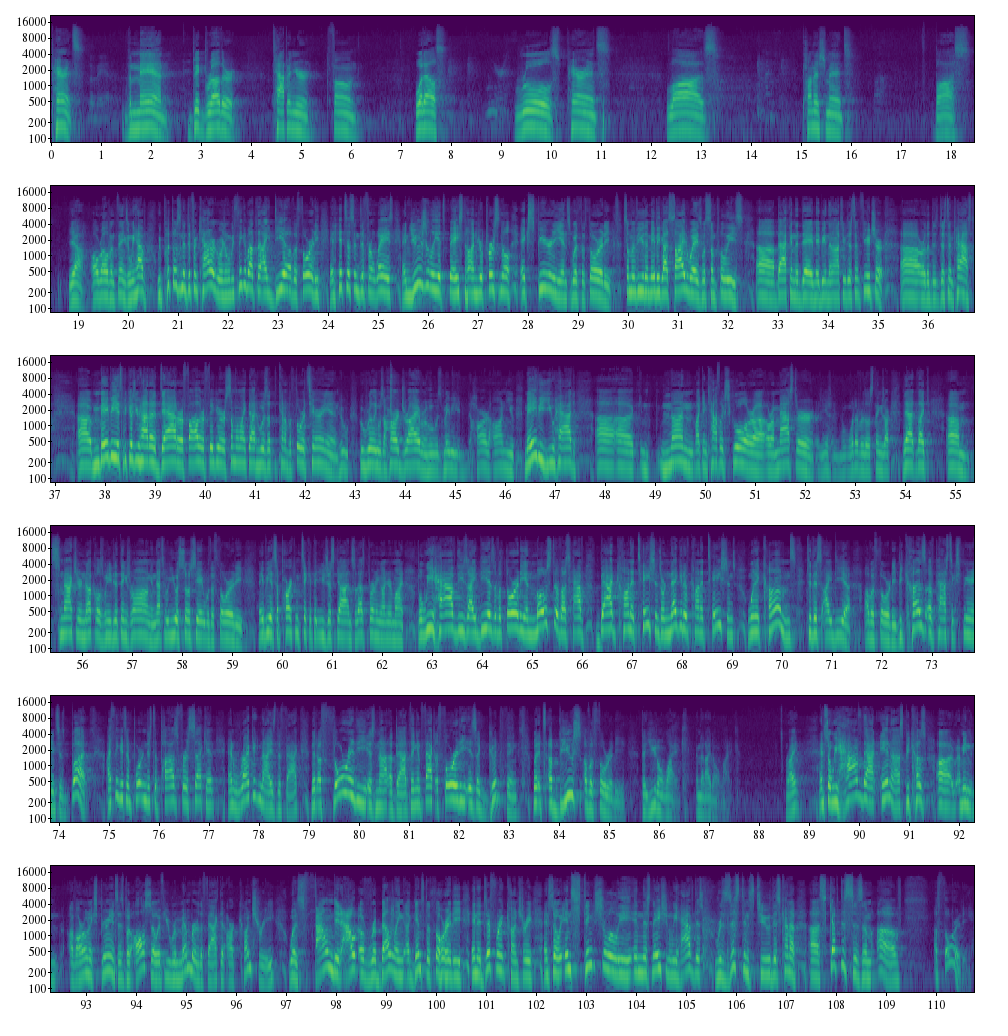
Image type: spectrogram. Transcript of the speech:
Parents. The man. The man. Big brother. Tapping your phone. What else? Rules. Parents. Laws punishment, boss. Yeah, all relevant things. And we have we put those into different categories. And when we think about the idea of authority, it hits us in different ways. And usually it's based on your personal experience with authority. Some of you that maybe got sideways with some police uh, back in the day, maybe in the not too distant future uh, or the distant past. Uh, maybe it's because you had a dad or a father figure or someone like that who was a kind of authoritarian, who, who really was a hard driver, who was maybe hard on you. Maybe you had uh, a nun, like in Catholic school, or a, or a master, whatever those things are, that like um, smacked your knuckles when you did things wrong, and that's what you associate with authority. Maybe it's a parking ticket that you just got, and so that's burning on your mind. But we have these ideas of authority, and most of us have bad connotations or negative connotations when it comes to this idea of authority because of past experiences. But I think it's important just to pause for a second and recognize the fact that authority is not a bad thing. In fact, authority is a good thing, but it's abuse of authority that you don't like and that I don't like. Right? And so we have that in us because, uh, I mean, of our own experiences, but also if you remember the fact that our country was founded out of rebelling against authority in a different country. And so instinctually in this nation, we have this resistance to this kind of uh, skepticism of authority.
